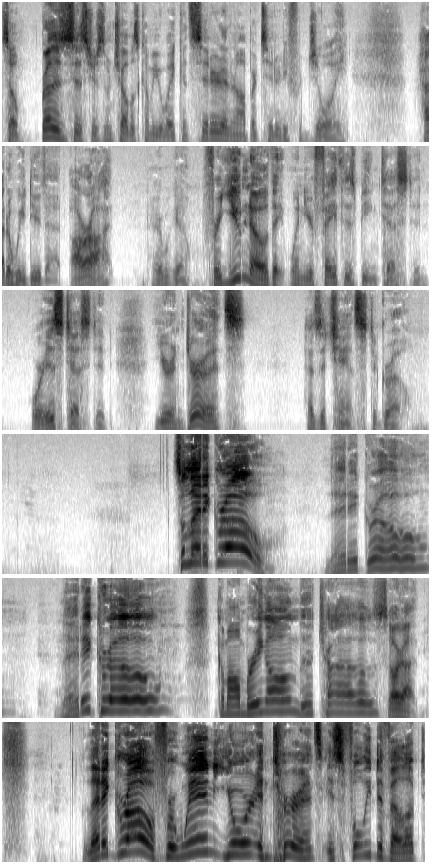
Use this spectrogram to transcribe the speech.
so brothers and sisters, when troubles come your way, consider it an opportunity for joy. How do we do that? All right, here we go. For you know that when your faith is being tested or is tested, your endurance has a chance to grow. So let it grow. Let it grow. Let it grow. Come on, bring on the trials. All right. Let it grow, for when your endurance is fully developed,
